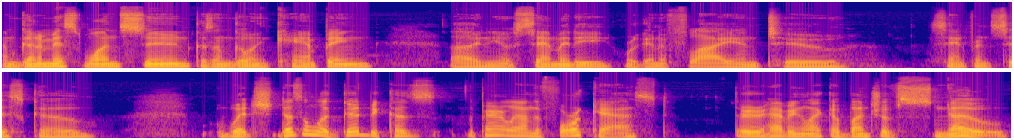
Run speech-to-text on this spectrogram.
I'm going to miss one soon because I'm going camping uh, in Yosemite. We're going to fly into San Francisco, which doesn't look good because apparently on the forecast, they're having like a bunch of snow,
